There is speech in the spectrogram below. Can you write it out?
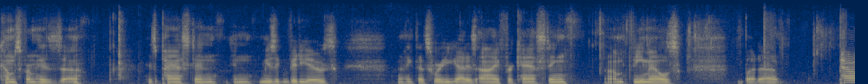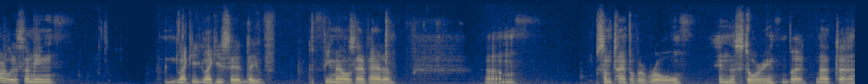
comes from his uh, his past in in music videos. I think that's where he got his eye for casting um, females. But uh, powerless. I mean, like you like you said, they've the females have had a um, some type of a role in the story, but not uh,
